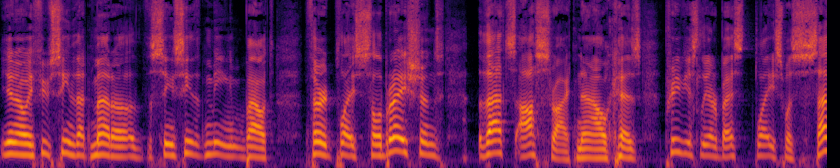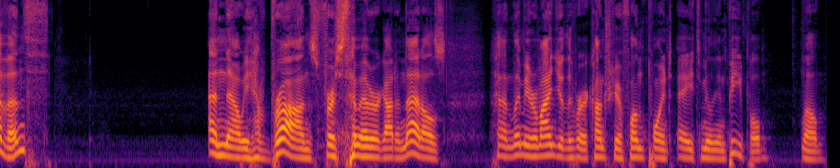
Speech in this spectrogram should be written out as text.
you know, if you've seen that meta, seen, seen that meme about third place celebrations, that's us right now. Because previously our best place was seventh, and now we have bronze. First time ever got medals. And let me remind you that we're a country of 1.8 million people. Well,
